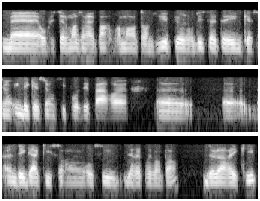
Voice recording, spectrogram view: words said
mais officiellement, j'en avais pas vraiment entendu. Et puis aujourd'hui, c'était une question, une des questions aussi posées par euh, euh, euh un des gars qui sont aussi des représentants de leur équipe,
